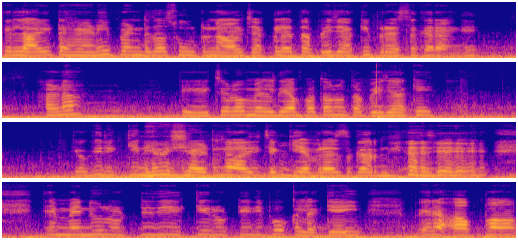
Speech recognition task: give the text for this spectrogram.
ਤੇ ਲਾਈਟ ਹੈ ਨਹੀਂ ਪਿੰਡ ਦਾ ਸੂਟ ਨਾਲ ਚੱਕ ਲਿਆ, ਤਪੇ ਜਾ ਕੇ ਪ੍ਰੈਸ ਕਰਾਂਗੇ, ਹਨਾ? ਤੇ ਚਲੋ ਮਿਲਦੇ ਆ ਆਪਾਂ ਤੁਹਾਨੂੰ ਤਪੇ ਜਾ ਕੇ। ਕਿਉਂਕਿ ਰਿੱਕੀ ਨੇ ਵੀ ਸ਼ਰਟ ਨਾਲ ਹੀ ਚੱਕੀ ਆ ਪ੍ਰੈਸ ਕਰਨੀ ਆ ਜੇ। ਤੇ ਮੈਨੂੰ ਰੋਟੀ ਦੇਖ ਕੇ ਰੋਟੀ ਦੀ ਭੁੱਖ ਲੱਗਿਆ ਹੀ ਫਿਰ ਆਪਾਂ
